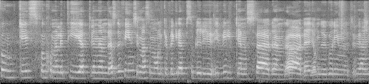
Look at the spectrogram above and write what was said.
funkis, funktionalitet, vi nämnde, alltså det finns ju massor med olika begrepp så blir det ju i vilken sfär du än rör dig. Om du går in, vi har en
